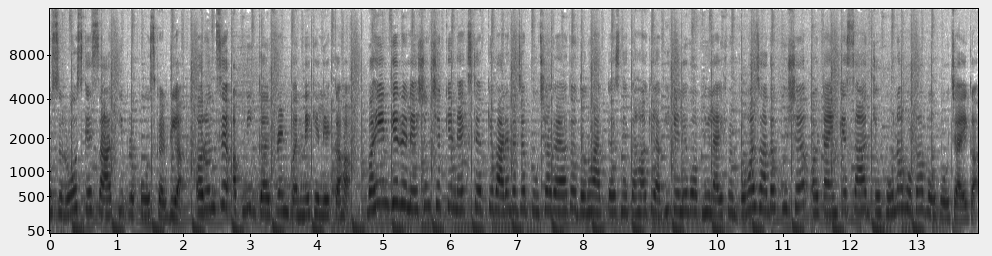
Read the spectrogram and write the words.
उस रोज के साथ ही प्रपोज कर दिया और उनसे अपनी गर्लफ्रेंड बनने के लिए कहा। वहीं इनके रिलेशनशिप के नेक्स्ट स्टेप के बारे में जब पूछा गया तो दोनों एक्टर्स ने कहा कि अभी के लिए वो अपनी लाइफ में बहुत ज़्यादा खुश है और टाइम के साथ जो होना होगा वो हो जाएगा।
